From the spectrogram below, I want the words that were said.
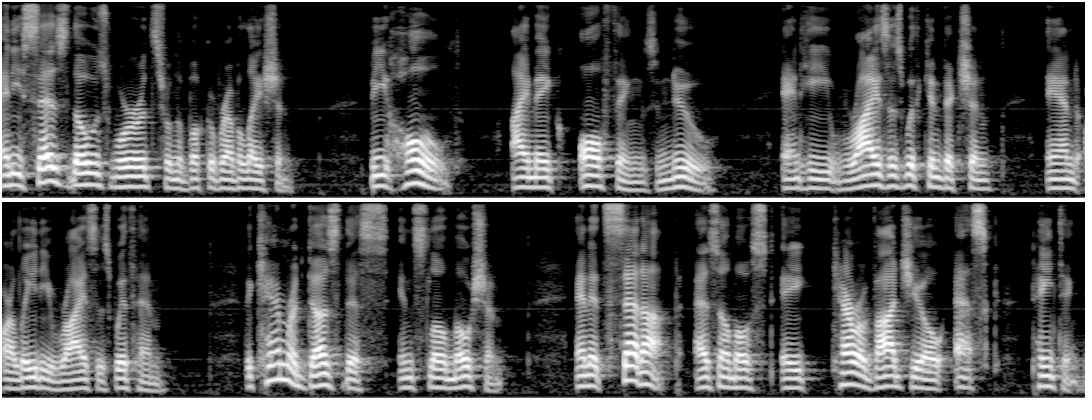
And he says those words from the book of Revelation Behold, I make all things new. And he rises with conviction, and Our Lady rises with him. The camera does this in slow motion, and it's set up as almost a Caravaggio esque painting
